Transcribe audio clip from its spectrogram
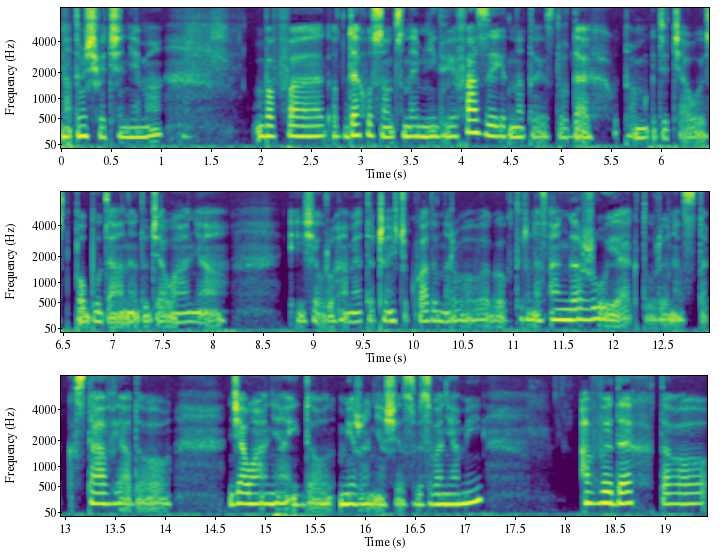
na tym świecie nie ma. Bo w oddechu są co najmniej dwie fazy. Jedna to jest wdech, tam gdzie ciało jest pobudzane do działania i się uruchamia ta część układu nerwowego, który nas angażuje, który nas tak stawia do działania i do mierzenia się z wyzwaniami. A wydech to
